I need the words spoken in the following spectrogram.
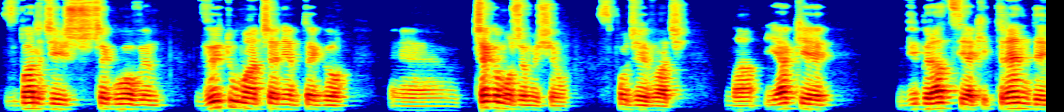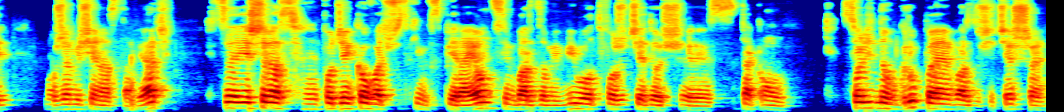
z bardziej szczegółowym wytłumaczeniem tego, e, czego możemy się spodziewać, na jakie wibracje, jakie trendy możemy się nastawiać. Chcę jeszcze raz podziękować wszystkim wspierającym. Bardzo mi miło. Tworzycie dość e, taką solidną grupę. Bardzo się cieszę.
